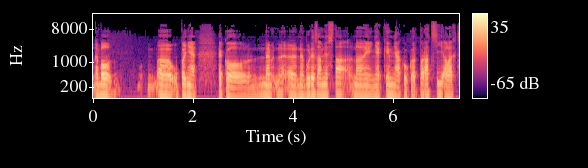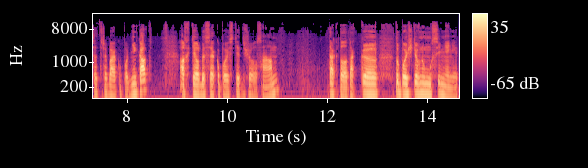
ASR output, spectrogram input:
nebo uh, úplně jako ne, ne, nebude zaměstnaný někým, nějakou korporací, ale chce třeba jako podnikat a chtěl by se jako pojistit, že jo, sám, tak to, tak uh, tu pojišťovnu musí měnit.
